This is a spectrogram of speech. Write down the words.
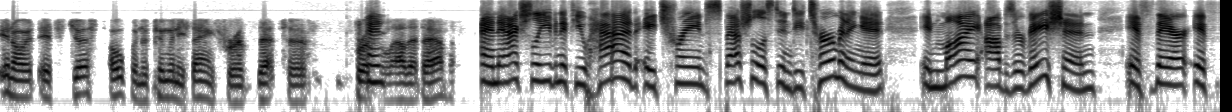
you know, it, it's just open to too many things for that to for us to allow that to happen. And actually, even if you had a trained specialist in determining it, in my observation, if they're if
